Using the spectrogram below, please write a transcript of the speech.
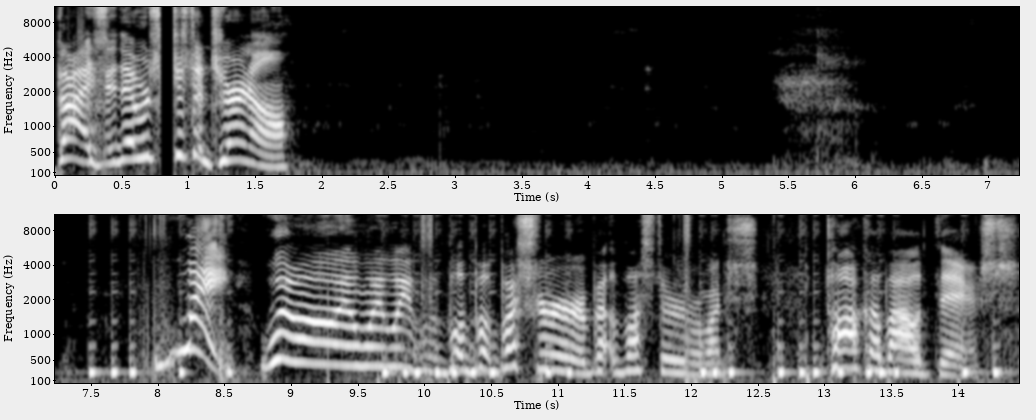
Guys, there was just a journal. Wait! Wait, wait, wait. B Buster, B Buster, let's talk about this.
